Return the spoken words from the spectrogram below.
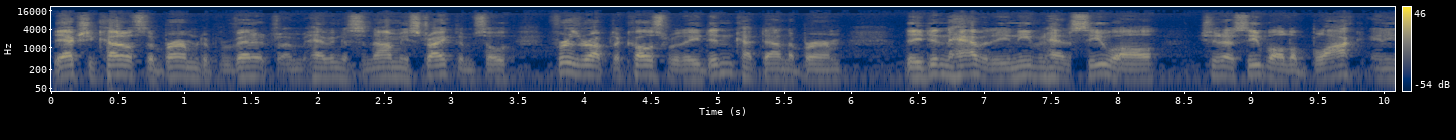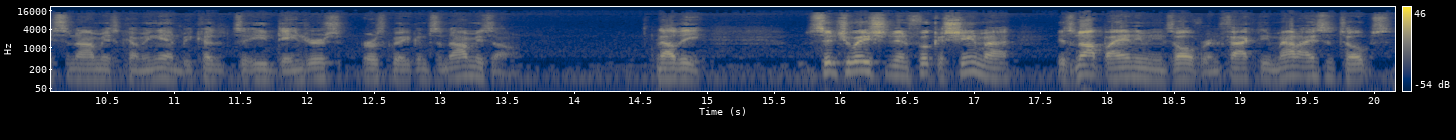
they actually cut off the berm to prevent it from having a tsunami strike them. So further up the coast where they didn't cut down the berm, they didn't have it. They even had a seawall. Should have seawall to block any tsunamis coming in because it's a dangerous earthquake and tsunami zone. Now the situation in Fukushima is not by any means over. In fact, the amount of isotopes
